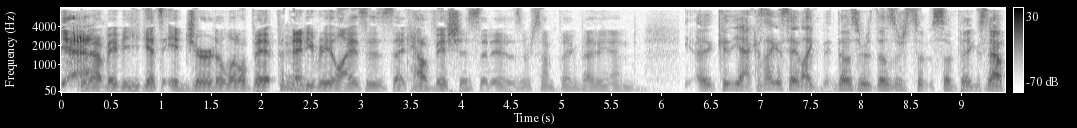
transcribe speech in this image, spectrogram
Yeah. You know, maybe he gets injured a little bit, but then he realizes like how vicious it is, or something by the end. Uh, cause, yeah, because like I say, like those are those are some some things. Now,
